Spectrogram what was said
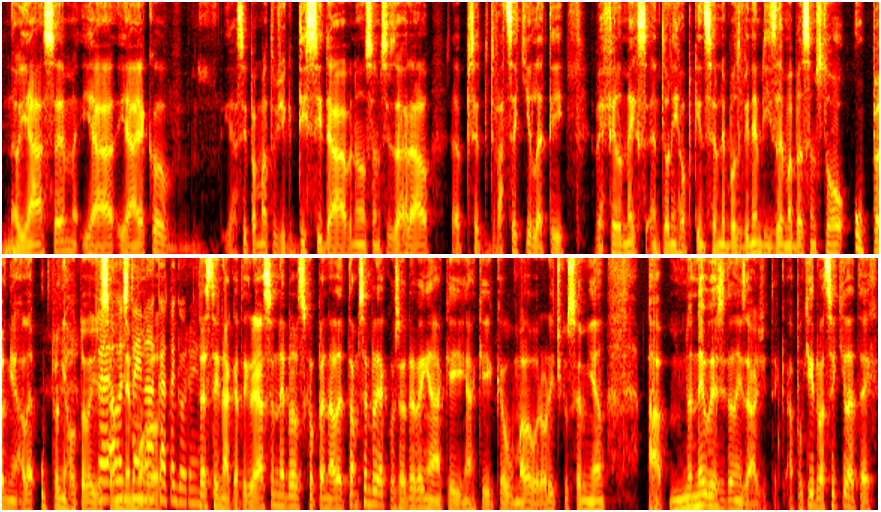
No já jsem, já, já jako já si pamatuju, že kdysi dávno jsem si zahrál eh, před 20 lety ve filmech s Anthony Hopkinsem nebo s Vinem Dieslem a byl jsem z toho úplně, ale úplně hotový, to že jsem ale nemohl. stejná kategorie. To je stejná kategorie. Já jsem nebyl schopen, ale tam jsem byl jako řadový nějaký, nějaký malou roličku jsem měl a neuvěřitelný zážitek. A po těch 20 letech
